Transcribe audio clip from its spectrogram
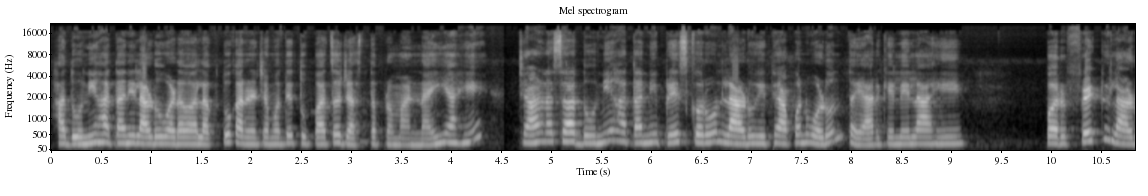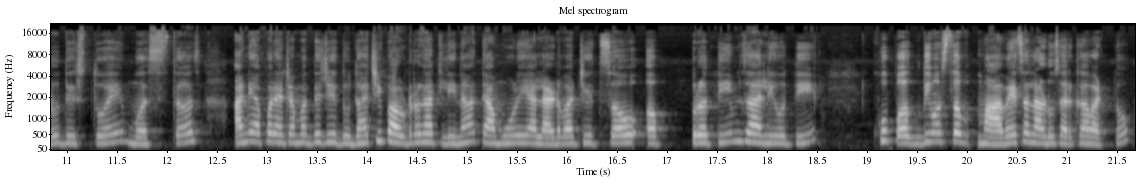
हा दोन्ही हाताने लाडू वडावा लागतो कारण याच्यामध्ये तुपाचं जास्त प्रमाण नाही आहे. छान असा दोन्ही हातांनी प्रेस करून लाडू इथे आपण वडून तयार केलेला आहे. परफेक्ट लाडू दिसतोय मस्तच. आणि आपण याच्यामध्ये जी दुधाची पावडर घातली ना त्यामुळे या लाडवाची चव अप्रतिम झाली होती. खूप अगदी मस्त माव्याचा लाडूसारखा वाटतो.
